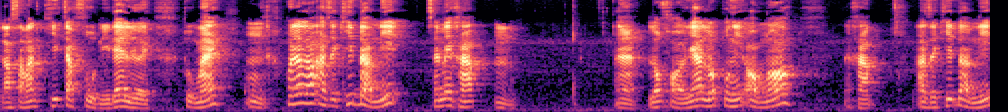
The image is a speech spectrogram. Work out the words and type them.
เราสามารถคิดจากสูตรนี้ได้เลย ถูกไหมอืมเพราะฉะนั้นเราอาจจะคิดแบบนี้ใช่ไหมครับอืมอะเราขออนุญาตลบตรงนี้ออกเนาะนะครับ อาจจะคิดแบบนี้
